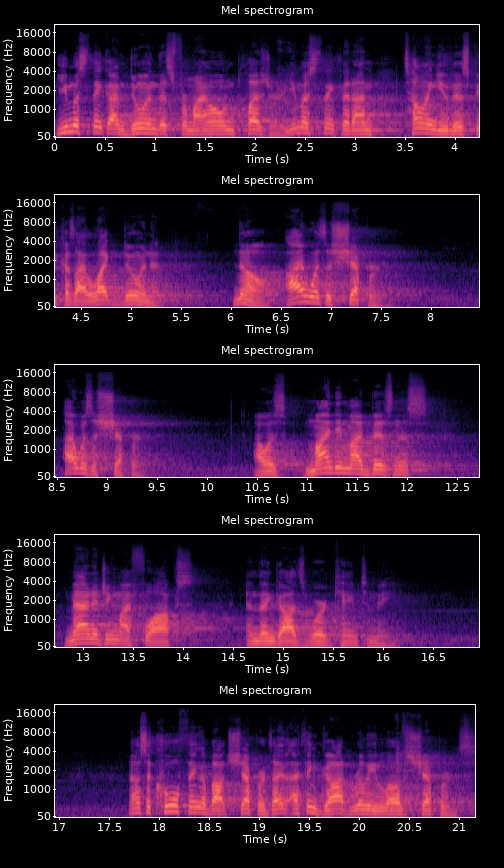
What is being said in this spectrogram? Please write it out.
You must think I'm doing this for my own pleasure. You must think that I'm telling you this because I like doing it. No, I was a shepherd. I was a shepherd. I was minding my business, managing my flocks, and then God's word came to me. Now, that's a cool thing about shepherds. I, I think God really loves shepherds.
